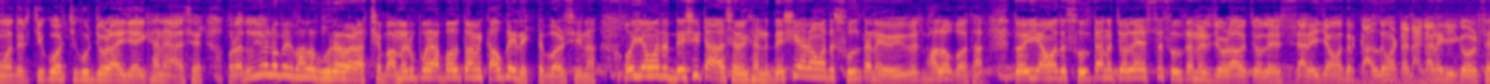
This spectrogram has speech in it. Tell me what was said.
আমাদের। চিকু আর চিকুর জোড়াই যে এখানে আছে। ওরা দুজনও বেশ ভালো ঘুরে বেড়াচ্ছে। বামের উপরে আপাতত আমি কাউকেই দেখতে পারছি না। ওই যে আমাদের দেশিটা আছে ওইখানে। দেশি আর আমাদের সুলতানে বেশ ভালো কথা। তো এই আমাদের সুলতানও চলে এসছে, সুলতানের জোড়াও চলে এসছে। আর এই যে আমাদের কালদুমাটা ডাকাডাকি করছে।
